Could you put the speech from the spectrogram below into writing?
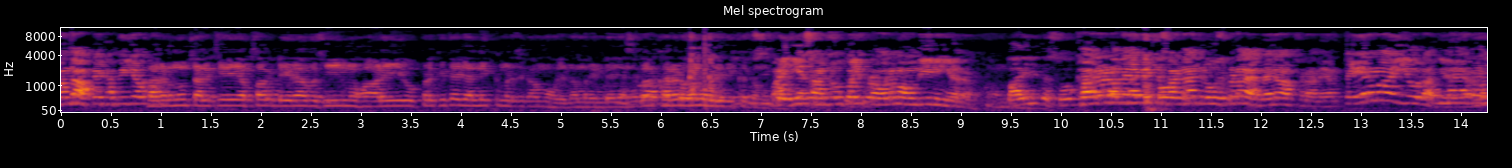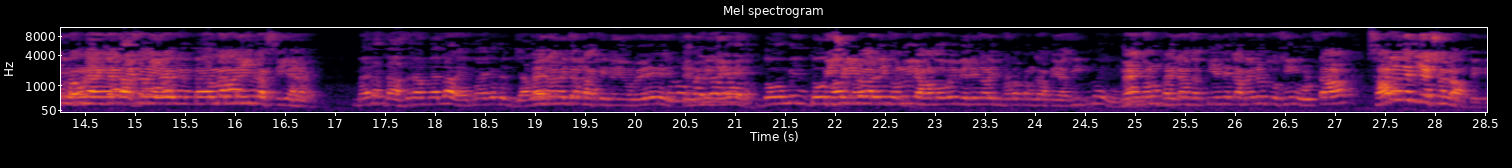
ਬੰਦਾ ਆਪੇ ਖਪੀ ਜਾਊਗਾ ਖਰੜ ਨੂੰ ਚੱਲ ਕੇ ਆਪਾਂ ਡੇਰਾ ਵਸੀ ਮੋਹਾਲੀ ਰੋਪੜ ਕਿਤੇ ਜਾਂਦੇ ਇੱਕ ਮਿੰਟ ਚ ਕੰਮ ਹੋ ਜਾਂਦਾ। ਮਰਿੰਡੇ ਜਾਂਦੇ ਪਰ ਖਰੜ ਨੂੰ ਬੜੀ ਦਿੱਕਤ ਆਉਂਦੀ। ਭਾਈ ਜੀ ਸਾਨੂੰ ਕੋਈ ਪ੍ਰੋਬਲਮ ਆਉਂਦੀ ਨਹੀਂ ਯਾਰ। ਬਾਈ ਦੱਸੋ ਖਰੜ ਦੇ ਵਿੱਚ ਸਾਡਾ ਜਲੂਸ ਕਢਾਇਆ ਹੋਇਆ ਨਾ ਅਫਸਰਾਂ ਨੇ। 13ਵਾਂ ਈਓ ਲੱਗ ਗਿਆ ਯਾਰ। ਮਤਲਬ ਮੈਂ ਕਹਿੰਦਾ ਯਾਰ ਤਾਂ 10 ਦਿਨ ਪਹਿਲਾਂ ਆਇਆ ਮੈਂ ਕਿਤੇ ਜ਼ਿਆਦਾ ਪਹਿਲਾਂ ਵੀ ਤਾਂ ਲਾ ਕੇ ਗਏ ਹੋਵੇ ਤਿੰਨ ਮਹੀਨੇ ਦੋ ਮਹੀਨੇ ਦੋ ਸਾਲ ਪਿਛਲੀ ਵਾਰ ਵੀ ਤੁਹਾਨੂੰ ਯਾਦ ਹੋਵੇ ਮੇਰੇ ਨਾਲ ਵੀ ਥੋੜਾ ਪੰਗਾ ਪਿਆ ਸੀ। ਮੈਂ ਤੁਹਾਨੂੰ ਫਾਈਲਾਂ ਦਿੱਤੀਆਂ ਤੇ ਕਰ ਰਹੇ ਹੋ ਤੁਸੀਂ ਉਲਟਾ ਸਾਰੇ ਦੇ ਰਿਜੈਕਸ਼ਨ ਲਾਤੇ।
